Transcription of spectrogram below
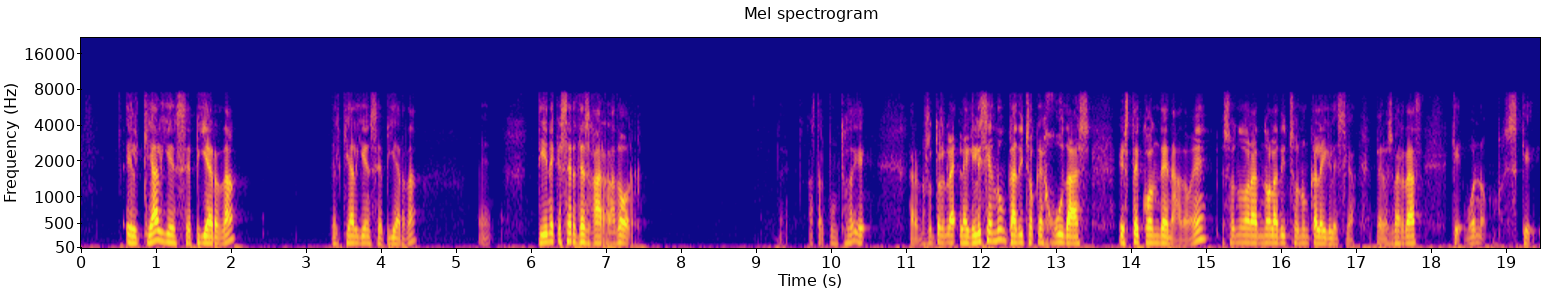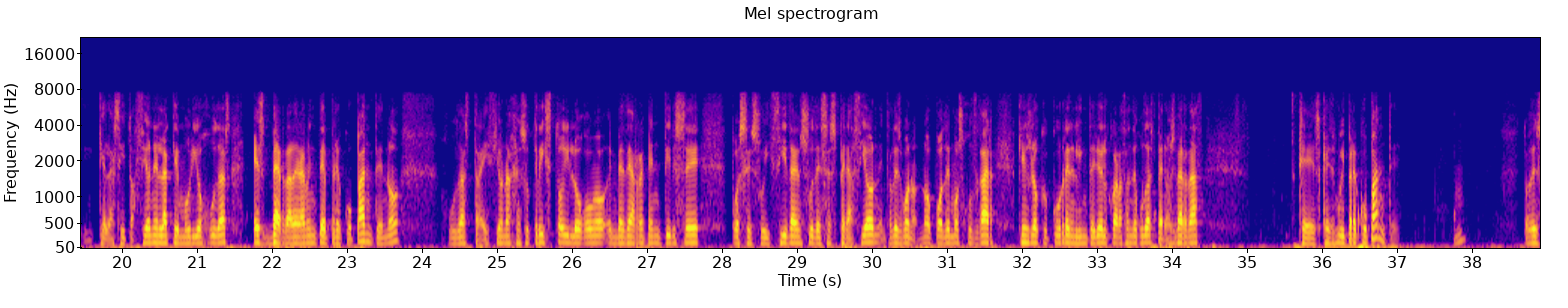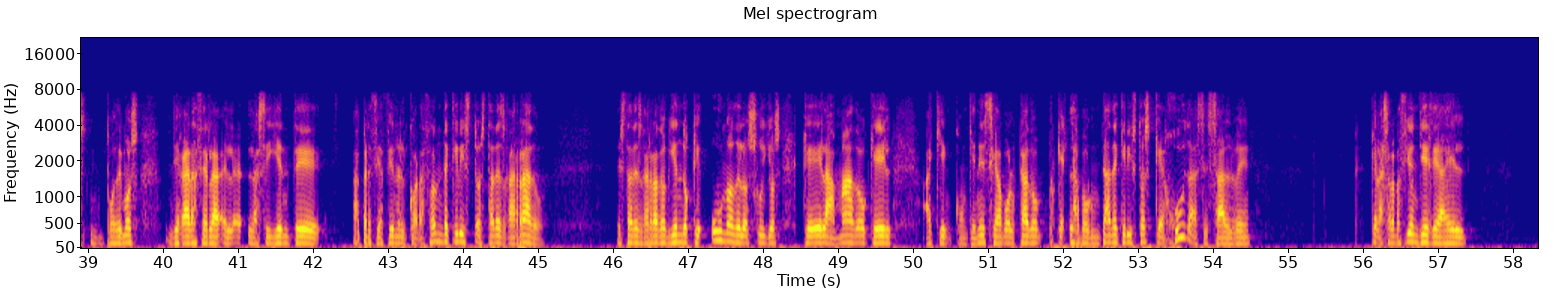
el que alguien se pierda, el que alguien se pierda, ¿eh? tiene que ser desgarrador. ¿eh? Hasta el punto de que, claro, nosotros, la, Iglesia nunca ha dicho que Judas esté condenado, ¿eh? Eso no, lo ha dicho nunca la Iglesia. Pero es verdad que, bueno, es que, la situación en la que murió Judas es verdaderamente preocupante, ¿no? Judas traiciona a Jesucristo y luego, en vez de arrepentirse, pues se suicida en su desesperación. Entonces, bueno, no podemos juzgar qué es lo que ocurre en el interior del corazón de Judas, pero es verdad que es, que es muy preocupante. Entonces, podemos llegar a hacer la siguiente apreciación. El corazón de Cristo está desgarrado está desgarrado viendo que uno de los suyos que él ha amado, que él a quien con quien él se ha volcado, porque la voluntad de Cristo es que Judas se salve, que la salvación llegue a él.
